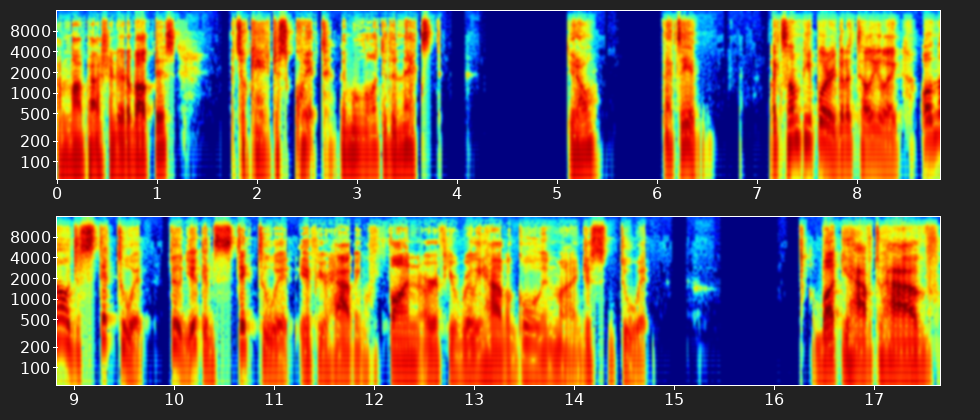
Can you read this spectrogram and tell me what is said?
I'm not passionate about this, it's okay. Just quit. Then move on to the next. You know, that's it. Like some people are gonna tell you, like, oh no, just stick to it. Dude, you can stick to it if you're having fun or if you really have a goal in mind. Just do it. But you have to have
